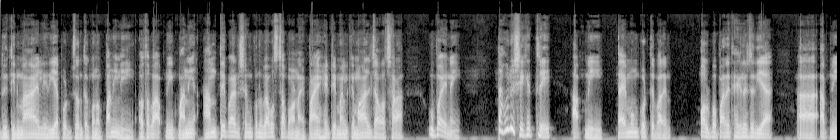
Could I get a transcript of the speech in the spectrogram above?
দুই, তিন মাইল এরিয়া পর্যন্ত কোনো পানি নেই, অথবা আপনি পানি আনতে পারেন সেরকম কোনো ব্যবস্থাপনা নাই, পায়ে হেঁটে মাইলকে মাইল যাওয়া ছাড়া উপায় নেই, তাহলে সেক্ষেত্রে আপনি তাইমুম করতে পারেন। অল্প পানি থাকলে যদি আপনি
